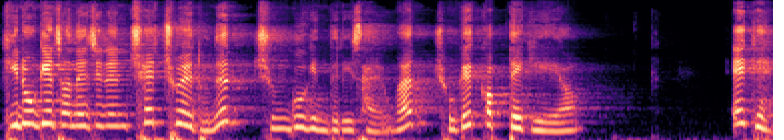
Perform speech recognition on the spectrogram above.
기록에 전해지는 최초의 돈은 중국인들이 사용한 조개 껍데기예요. 에게,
